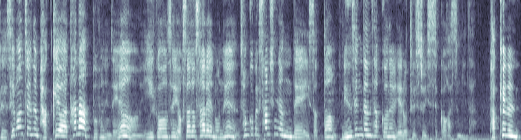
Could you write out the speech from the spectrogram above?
네, 세 번째는 박해와 탄압 부분인데요. 이것의 역사적 사례로는 1930년대에 있었던 민생단 사건을 예로 들 수 있을 것 같습니다. 박해는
